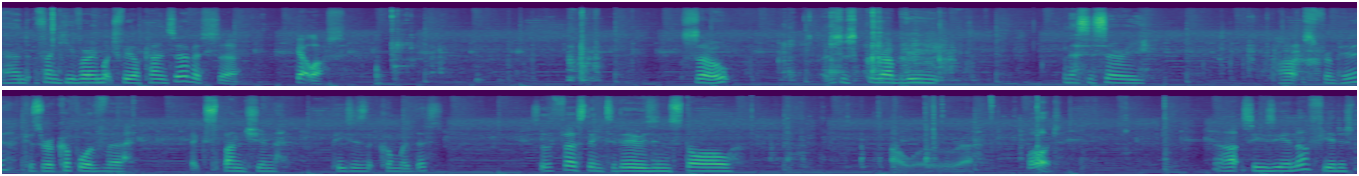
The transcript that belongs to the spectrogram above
And thank you very much for your kind service, sir. Get lost. So, let's just grab the necessary parts from here, because there are a couple of uh, expansion pieces that come with this. So the first thing to do is install That's easy enough. You just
